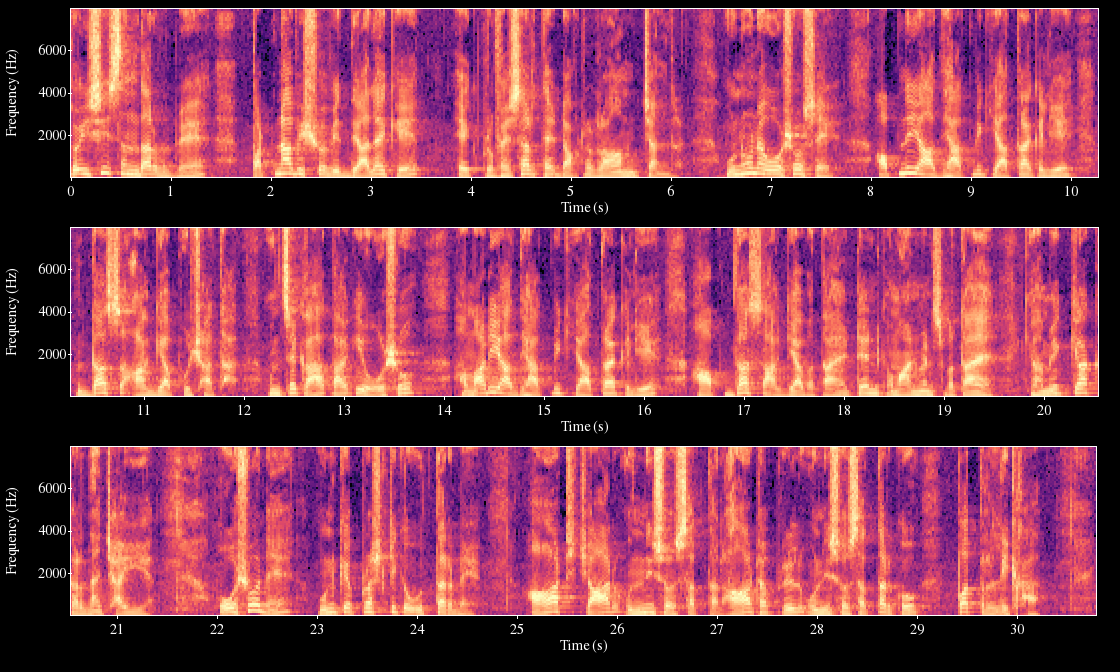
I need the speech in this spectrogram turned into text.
तो इसी संदर्भ में पटना विश्वविद्यालय के एक प्रोफेसर थे डॉक्टर रामचंद्र। उन्होंने ओशो से अपनी आध्यात्मिक यात्रा के लिए दस आज्ञा पूछा था। उनसे कहा था कि, ओशो, हमारी आध्यात्मिक यात्रा के लिए आप दस आज्ञा बताएँ, टेन कमांडमेंट्स बताएँ कि हमें क्या करना चाहिए। ओशो ने उनके प्रश्न के उत्तर में 8 चार 1970 8 अप्रैल 1970 को पत्र लिखा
